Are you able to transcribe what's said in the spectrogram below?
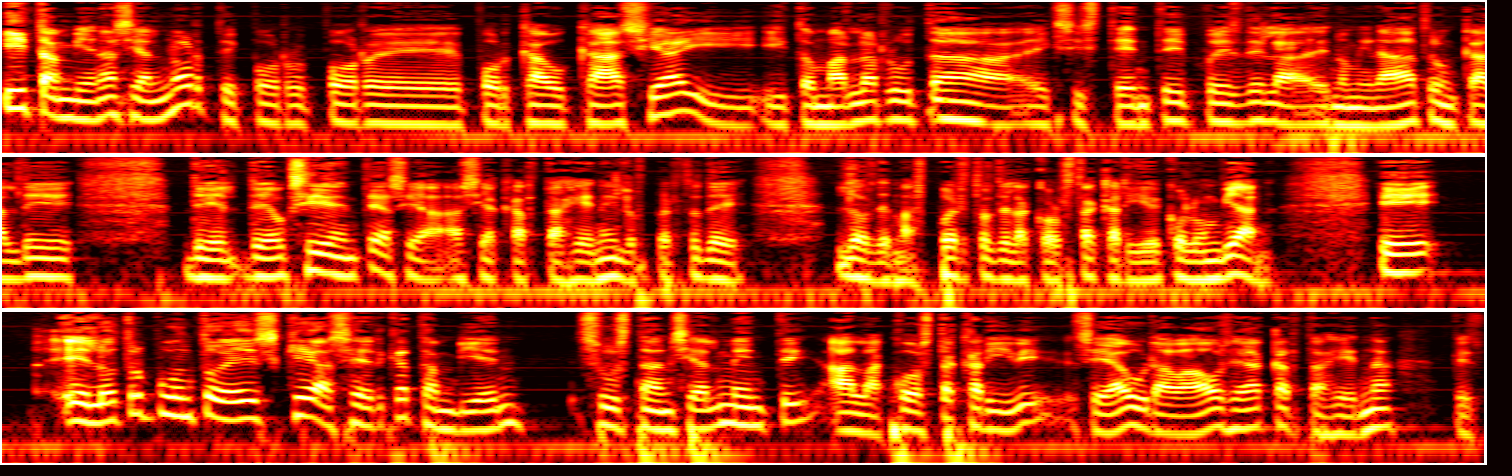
y también hacia el norte, por, por, eh, por Caucasia y, tomar la ruta existente, pues, de la denominada troncal de, de, Occidente hacia, hacia Cartagena y los puertos de, los demás puertos de la costa caribe colombiana. Eh, el otro punto es que acerca también sustancialmente a la costa caribe, sea Urabá o sea Cartagena, pues,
